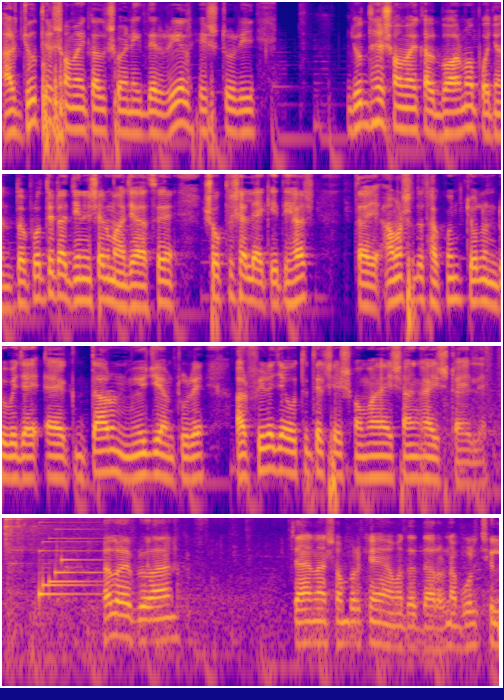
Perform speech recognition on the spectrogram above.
আর যুদ্ধের সময়কাল সৈনিকদের রিয়েল হিস্টোরি যুদ্ধের সময়কাল বর্ম পর্যন্ত প্রতিটা জিনিসের মাঝে আছে শক্তিশালী এক ইতিহাস। তাই আমার সাথে থাকুন, চলুন ডুবে যাই এক দারুণ মিউজিয়াম ট্যুরে আর ফিরে যাই অতীতের সেই সময় সাংহাই স্টাইলে হ্যালো এভরিওয়ান চায়না সম্পর্কে আমাদের ধারণা বলছিল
